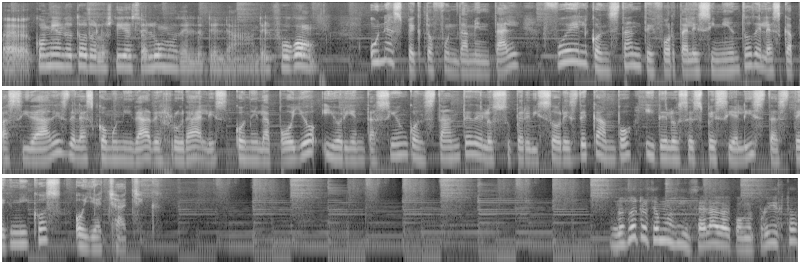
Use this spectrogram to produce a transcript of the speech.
ah, comiendo todos los días el humo del, del fogón. Un aspecto fundamental fue el constante fortalecimiento de las capacidades de las comunidades rurales, con el apoyo y orientación constante de los supervisores de campo y de los especialistas técnicos o yachachic. Nosotros hemos instalado con el proyecto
